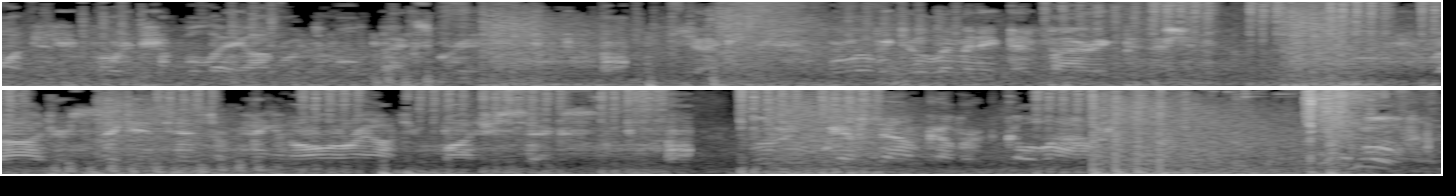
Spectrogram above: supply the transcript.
3-1 is reported AAA en route to Wolfpack's grid. Check. We're moving to eliminate that firing position. Roger. Sig intents are pinging all around you. Watch six. We have sound cover. Go loud. Move.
